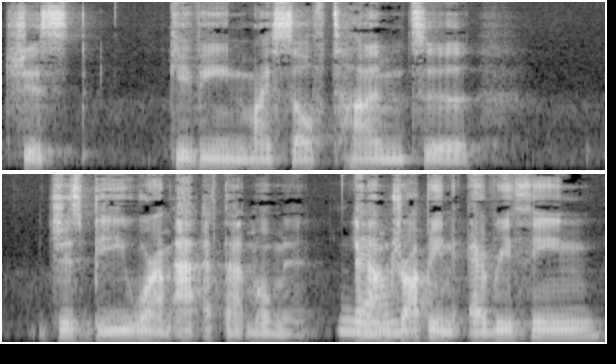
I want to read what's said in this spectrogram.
just giving myself time to just be where I'm at at that moment. And I'm dropping everything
